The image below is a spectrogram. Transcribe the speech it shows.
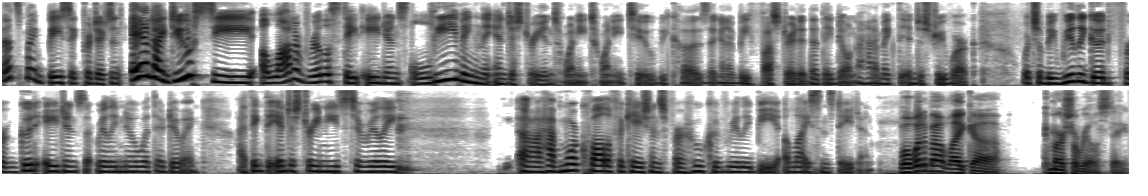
that's my basic prediction. And I do see a lot of real estate agents leaving the industry in 2022 because they're going to be frustrated that they don't know how to make the industry work, which will be really good for good agents that really know what they're doing. I think the industry needs to really uh, have more qualifications for who could really be a licensed agent. Well, what about like uh, commercial real estate?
